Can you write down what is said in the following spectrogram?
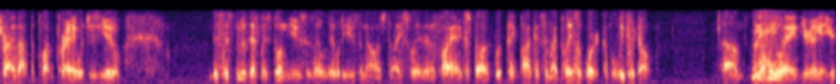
try about the pluck prey, which is you. The system is definitely still in use as I was able to use the knowledge to isolate, identify, and expel a group of pickpockets in my place of work a couple of weeks ago. Um, the Right. only way you're going to get your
